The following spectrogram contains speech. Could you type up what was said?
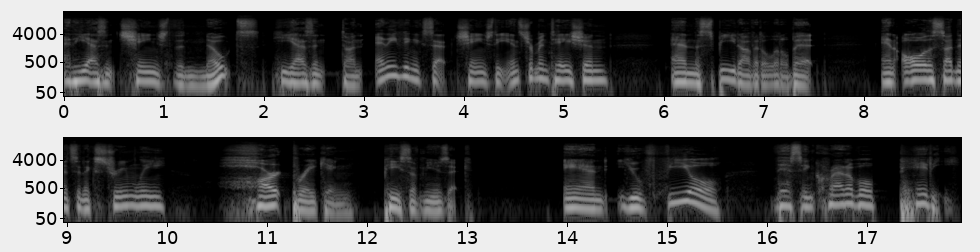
And he hasn't changed the notes. He hasn't done anything except change the instrumentation and the speed of it a little bit. And all of a sudden, it's an extremely heartbreaking piece of music. And you feel this incredible pity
